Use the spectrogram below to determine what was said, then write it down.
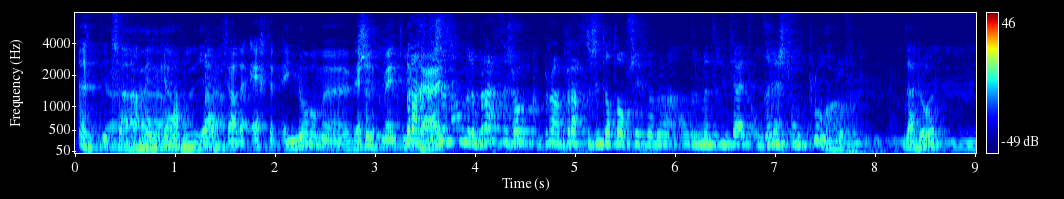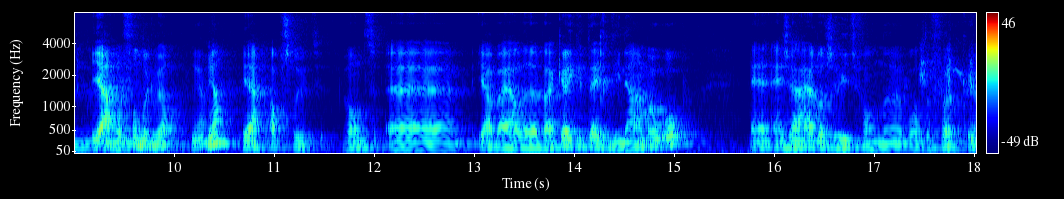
Het, het zijn. Amerikanen, ja. Ze hadden echt een enorme Brachten wedstrijdmentaliteit. ze een andere, brachten ze ook, bra- brachten ze in dat opzicht een andere mentaliteit op de rest van de ploeg over? Daardoor? Ja, dat vond ik wel. Ja? Ja? Ja, absoluut. Want eh, ja, wij, hadden, wij keken tegen Dynamo op. En, en zij hadden zoiets van, eh what the fuck, eh,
